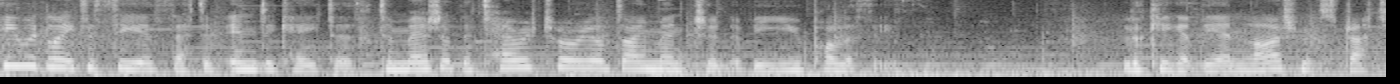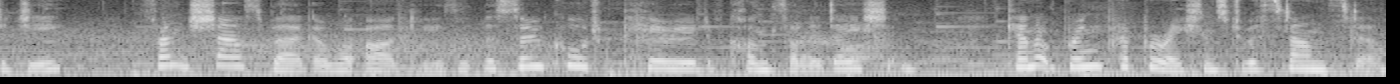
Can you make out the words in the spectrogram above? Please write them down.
He would like to see a set of indicators to measure the territorial dimension of EU policies. Looking at the enlargement strategy, Franz Schausberger will argue that the so-called period of consolidation cannot bring preparations to a standstill.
